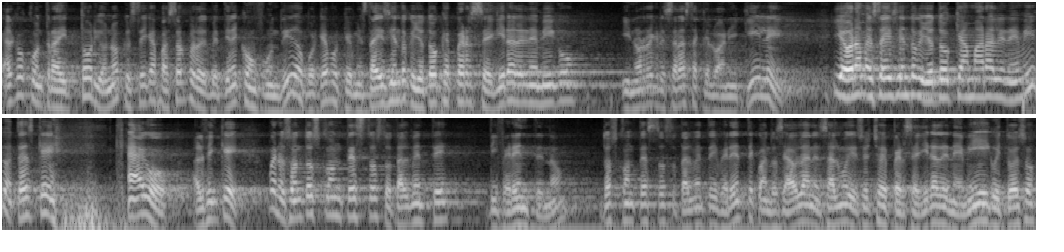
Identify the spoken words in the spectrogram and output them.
algo contradictorio, ¿no? Que usted diga, pastor, pero me tiene confundido. ¿Por qué? Porque me está diciendo que yo tengo que perseguir al enemigo y no regresar hasta que lo aniquile. Y ahora me está diciendo que yo tengo que amar al enemigo. Entonces, ¿qué? ¿Qué hago? Al fin, ¿qué? Bueno, son dos contextos totalmente diferentes, ¿no? Dos contextos totalmente diferentes. Cuando se habla en el Salmo 18 de perseguir al enemigo y todo eso,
